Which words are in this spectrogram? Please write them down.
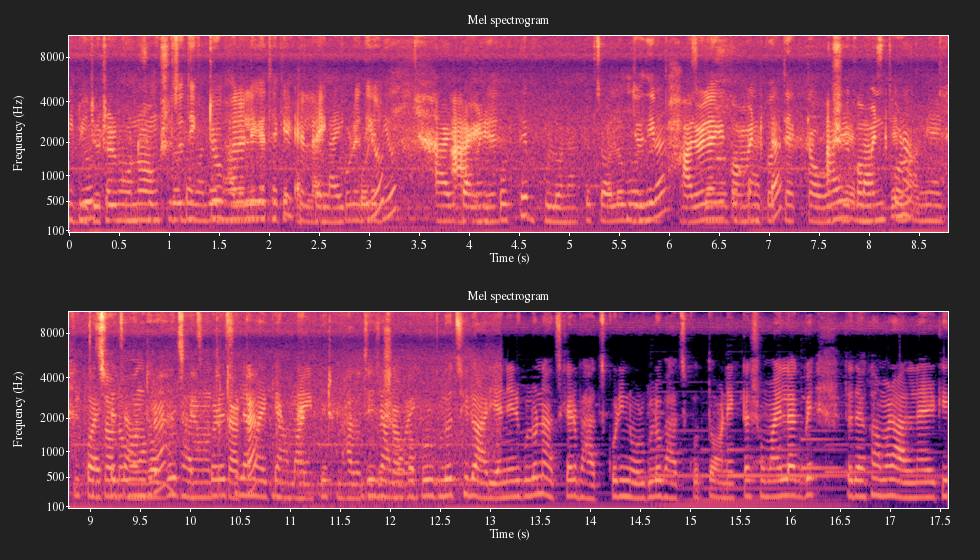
ভিডিওটার কোনো অংশ যদি একটু ভালো লেগে থাকে একটা লাইক করে দিও। আর কমেন্ট করতে ভুলো না। তো চলো যদি ভালো লাগে কমেন্ট করতে একটা অবশ্যই কমেন্ট করো। আমি আর কি কয়েকটা জামা কাপড় ভাঁজ করেছিলাম। আর কি আমার যে জামা কাপড়গুলো ছিল আরিয়ানেরগুলো না আজকে আর ভাঁজ করি নোরগুলো ভাঁজ করতে অনেকটা সময় লাগবে। তো দেখো আমার আলনায় আর কি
